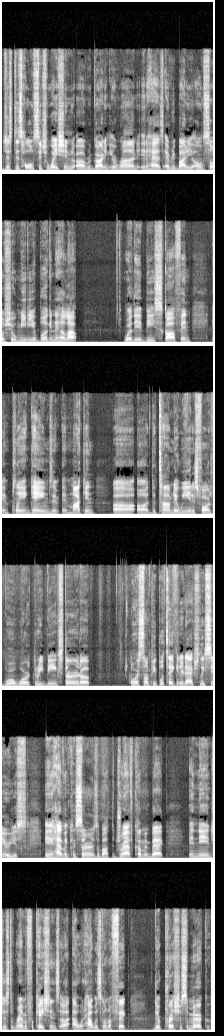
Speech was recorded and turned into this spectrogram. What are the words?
just this whole situation uh, regarding Iran, it has everybody on social media bugging the hell out. Whether it be scoffing and playing games and, and mocking uh, uh, the time that we in as far as World War III being stirred up or some people taking it actually serious and having concerns about the draft coming back and then just the ramifications uh, how it's going to affect their precious America.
